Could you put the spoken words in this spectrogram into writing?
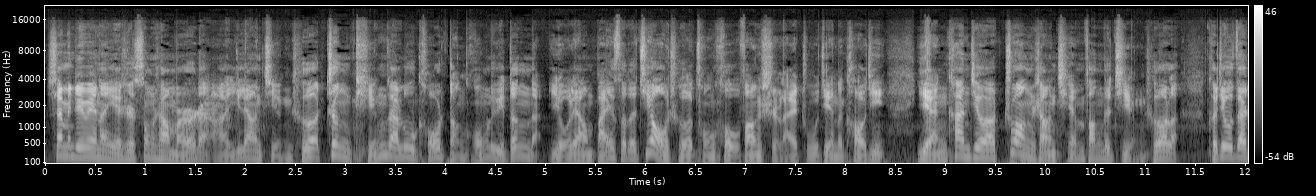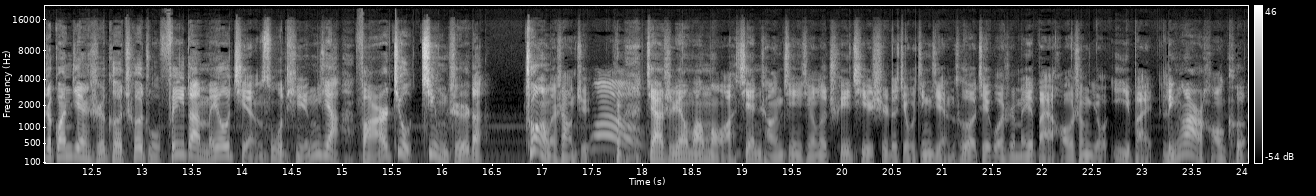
下面这位呢，也是送上门的啊！一辆警车正停在路口等红绿灯呢，有辆白色的轿车从后方驶来，逐渐的靠近，眼看就要撞上前方的警车了。可就在这关键时刻，车主非但没有减速停下，反而就径直的。撞了上去，驾驶员王某啊，现场进行了吹气式的酒精检测，结果是每百毫升有一百零二毫克。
